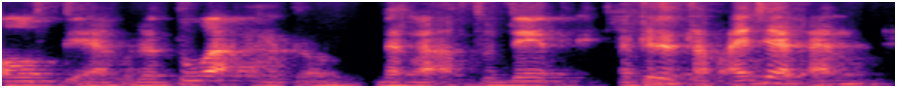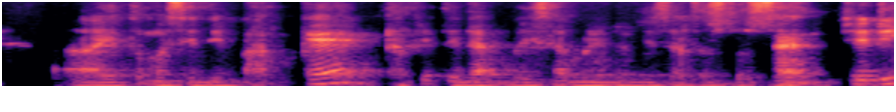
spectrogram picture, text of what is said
old ya, udah tua gitu, udah nggak up to date. Tapi tetap aja kan itu masih dipakai tapi tidak bisa melindungi 100%. Jadi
